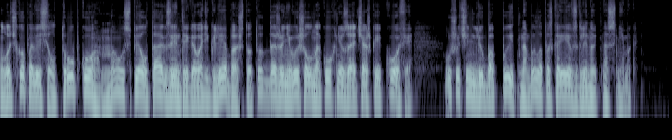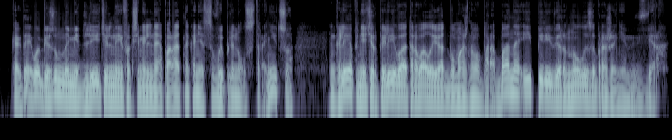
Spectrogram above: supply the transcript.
Лучко повесил трубку, но успел так заинтриговать Глеба, что тот даже не вышел на кухню за чашкой кофе. Уж очень любопытно было поскорее взглянуть на снимок. Когда его безумно медлительный факсимильный аппарат наконец выплюнул страницу, Глеб нетерпеливо оторвал ее от бумажного барабана и перевернул изображением вверх.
